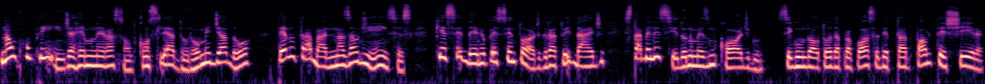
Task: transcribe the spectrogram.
não compreende a remuneração do conciliador ou mediador pelo trabalho nas audiências que excederem o percentual de gratuidade estabelecido no mesmo Código. Segundo o autor da proposta, deputado Paulo Teixeira,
